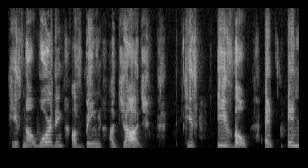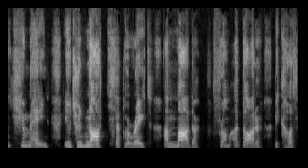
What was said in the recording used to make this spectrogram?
he's not worthy of being a judge. He's evil and inhumane. You do not separate a mother from a daughter because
